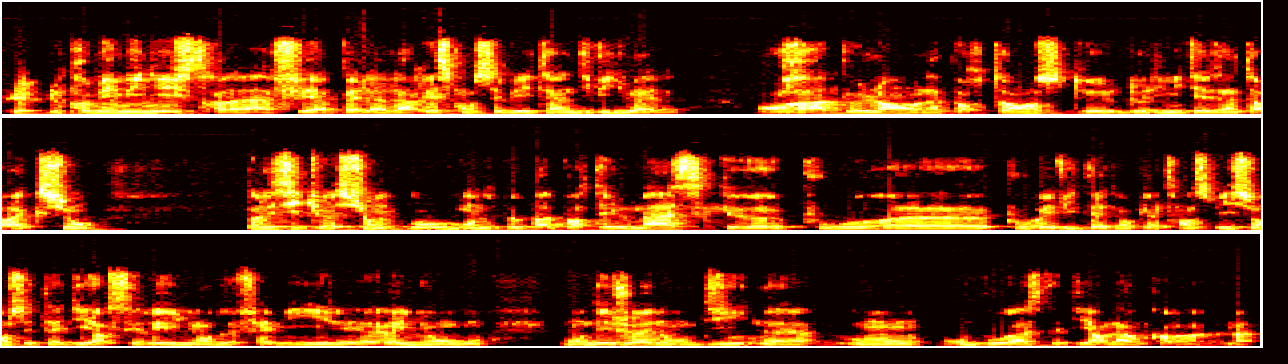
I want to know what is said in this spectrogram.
le, Premier ministre a fait appel à la responsabilité individuelle en rappelant l'importance de, de limiter les interactions dans les situations où on ne peut pas porter le masque pour, euh, pour éviter donc la transmission, c'est-à-dire ces réunions de famille, les réunions où on, déjeune, on dîne, on, boit, c'est-à-dire là, encore, là,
